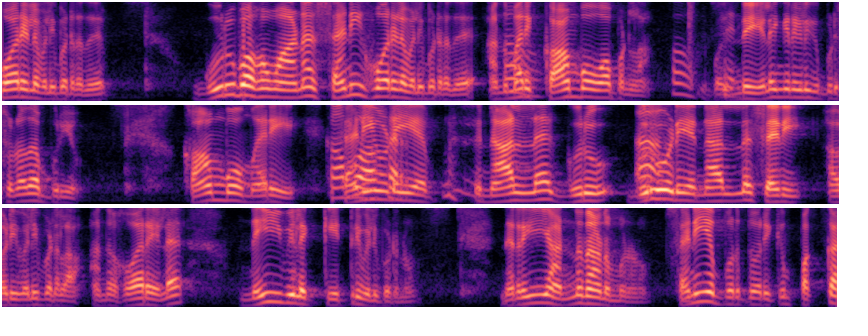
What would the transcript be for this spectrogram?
ஹோரையில் வழிபடுறது. குரு பகவான சனி ஹோரையில் வழிபடுறது. அந்த மாதிரி காம்போவாக பண்ணலாம். இந்த இளைஞர்களுக்கு இப்படி சொன்னாதான் புரியும். காம்போ மாதிரி. சனியுடைய நாளில் குரு குருவுடைய நாளில் சனி அப்படி வழிபடலாம். அந்த ஹோரையில் நெய் விளக்கேற்றி வழிபடணும். நிறைய அன்னதானம் பண்ணணும். சனியை பொறுத்த வரைக்கும் பக்கா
